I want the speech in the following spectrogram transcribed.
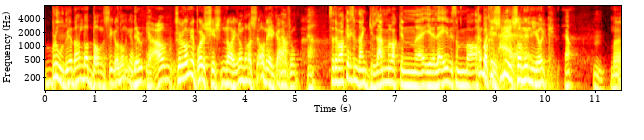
blodige band. da, Danzig og sånn. ja, Så det var mye på? Altså, Amerika her sånn. Ja. Så det var ikke liksom den glamrocken eh, i LA som var Det var ikke attraktiv? så mye sånn i New York. Ja. Nei.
